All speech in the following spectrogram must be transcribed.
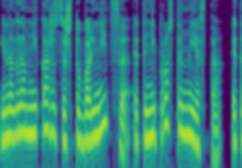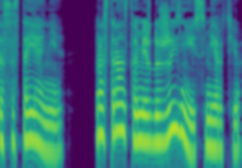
Иногда мне кажется, что больница — это не просто место, это состояние. Пространство между жизнью и смертью,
